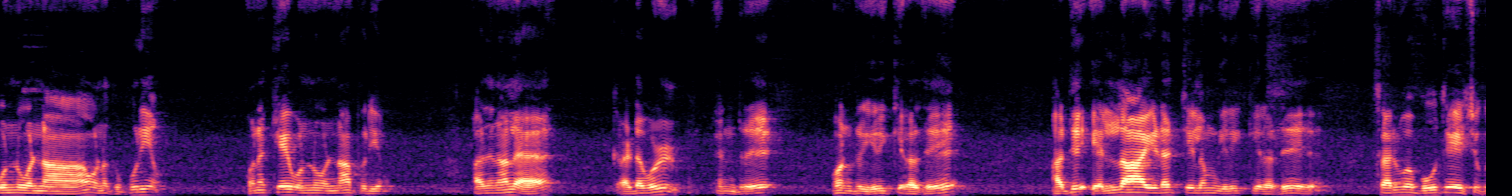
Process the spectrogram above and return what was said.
ஒன்று ஒன்றா உனக்கு புரியும். உனக்கே ஒன்று ஒன்றா புரியும். அதனால் கடவுள் என்று ஒன்று இருக்கிறது. அது எல்லா இடத்திலும் இருக்கிறது. சர்வபூதேஷு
